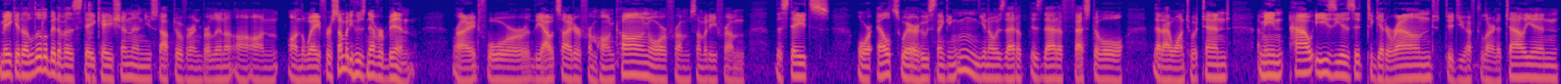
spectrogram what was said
make it a little bit of a staycation, and you stopped over in Berlin on on, on the way. For somebody who's never been, right? For the outsider from Hong Kong or from somebody from the states or elsewhere who's thinking, mm, you know, is that a is that a festival that I want to attend? I mean, how easy is it to get around? Did you have to learn Italian?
